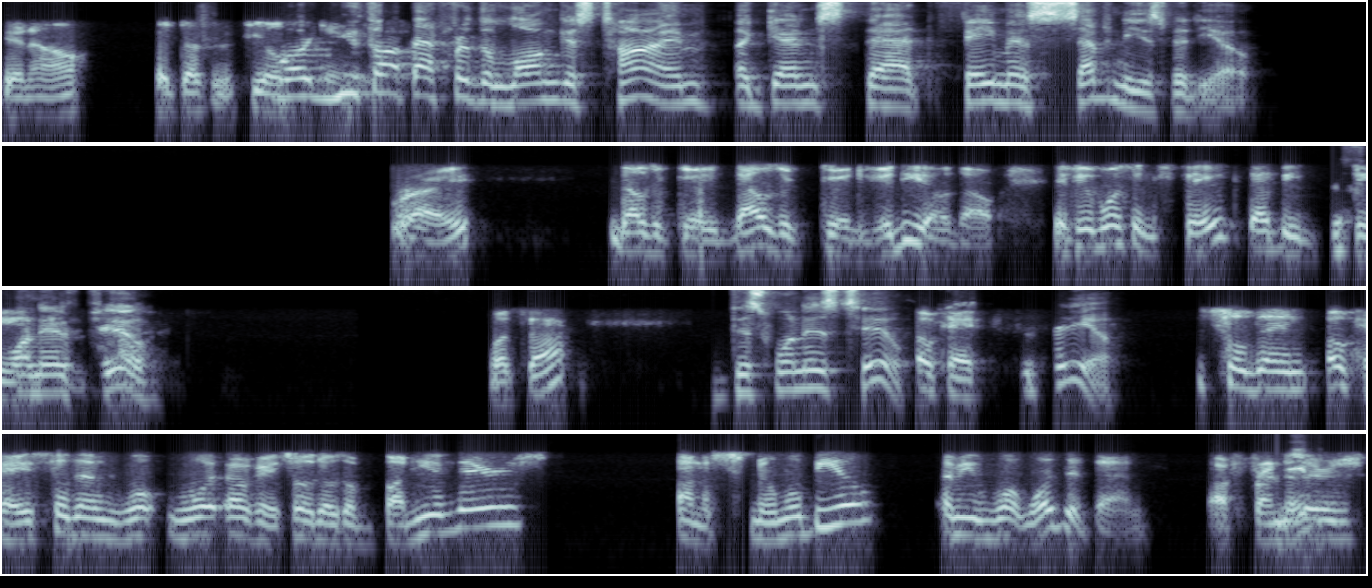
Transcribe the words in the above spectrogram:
You know, it doesn't feel. Well, staged. you thought that for the longest time against that famous '70s video. Right. That was a good. That was a good video, though. If it wasn't fake, that'd be. This one is too. What's that? This one is too. Okay. Video. So then, okay. So then, what? What? Okay. So there was a buddy of theirs on a snowmobile. I mean, what was it then? A friend Maybe. of theirs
